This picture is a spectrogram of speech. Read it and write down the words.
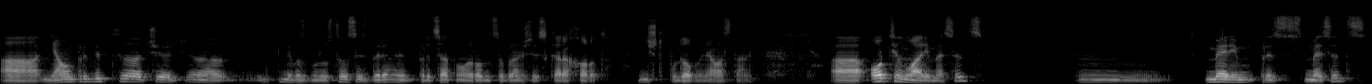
А, нямам предвид, че а, невъзможността да се избере на председател на Народното събрание ще изкара хората. Нищо подобно няма да стане. А, от януари месец м- мерим през месец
